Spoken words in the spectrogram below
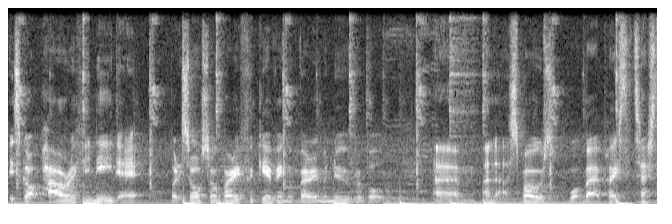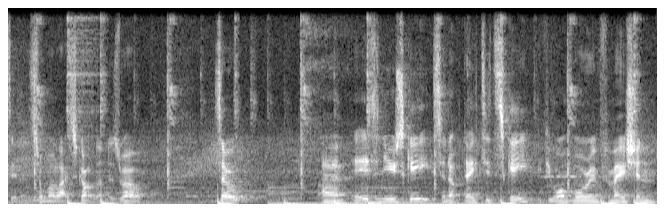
it's got power if you need it, but it's also very forgiving and very maneuverable. Um, and I suppose what better place to test it than somewhere like Scotland as well. So um, it is a new ski, it's an updated ski. If you want more information,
